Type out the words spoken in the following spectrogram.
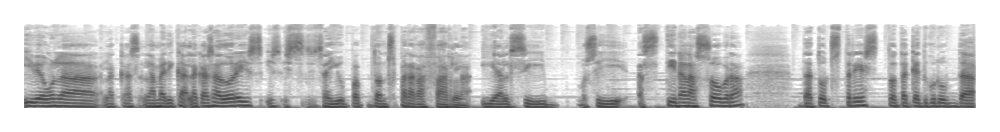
i veuen la, la, casa, la casadora i, i, i s'allupa doncs, per agafar-la. I els hi, o sigui, es tiren a sobre de tots tres, tot aquest grup de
